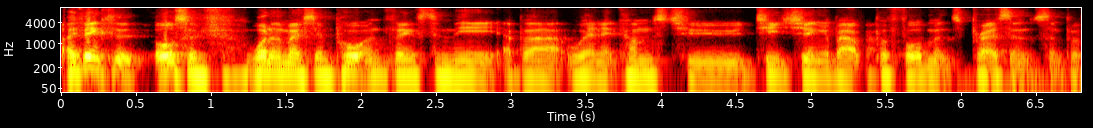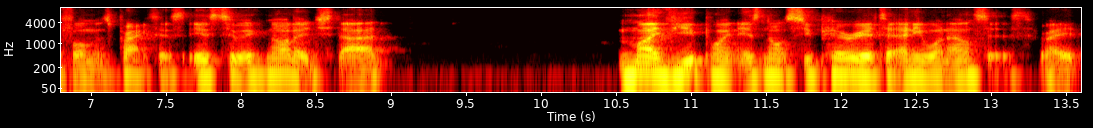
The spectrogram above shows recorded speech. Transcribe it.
I think that also one of the most important things to me about when it comes to teaching about performance presence and performance practice is to acknowledge that my viewpoint is not superior to anyone else's, right?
